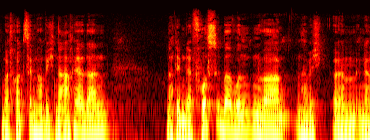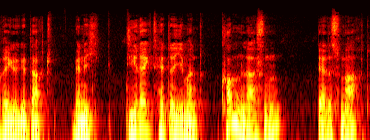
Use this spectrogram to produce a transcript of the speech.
Aber trotzdem habe ich nachher dann, nachdem der Frust überwunden war, habe ich ähm, in der Regel gedacht, wenn ich direkt hätte jemand kommen lassen, der das macht,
